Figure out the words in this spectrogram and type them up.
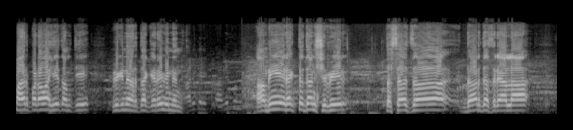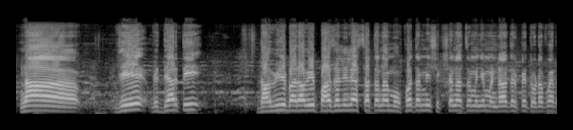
पार पडावा हीच आमची विघ्नहर्ताकडे विनंती. आम्ही रक्तदान शिबिर तसंच दर दसऱ्याला ना जे विद्यार्थी दहावी बारावी पास झालेले असतात त्यांना मोफत आम्ही शिक्षणाचं म्हणजे मंडळातर्फे थोडंफार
